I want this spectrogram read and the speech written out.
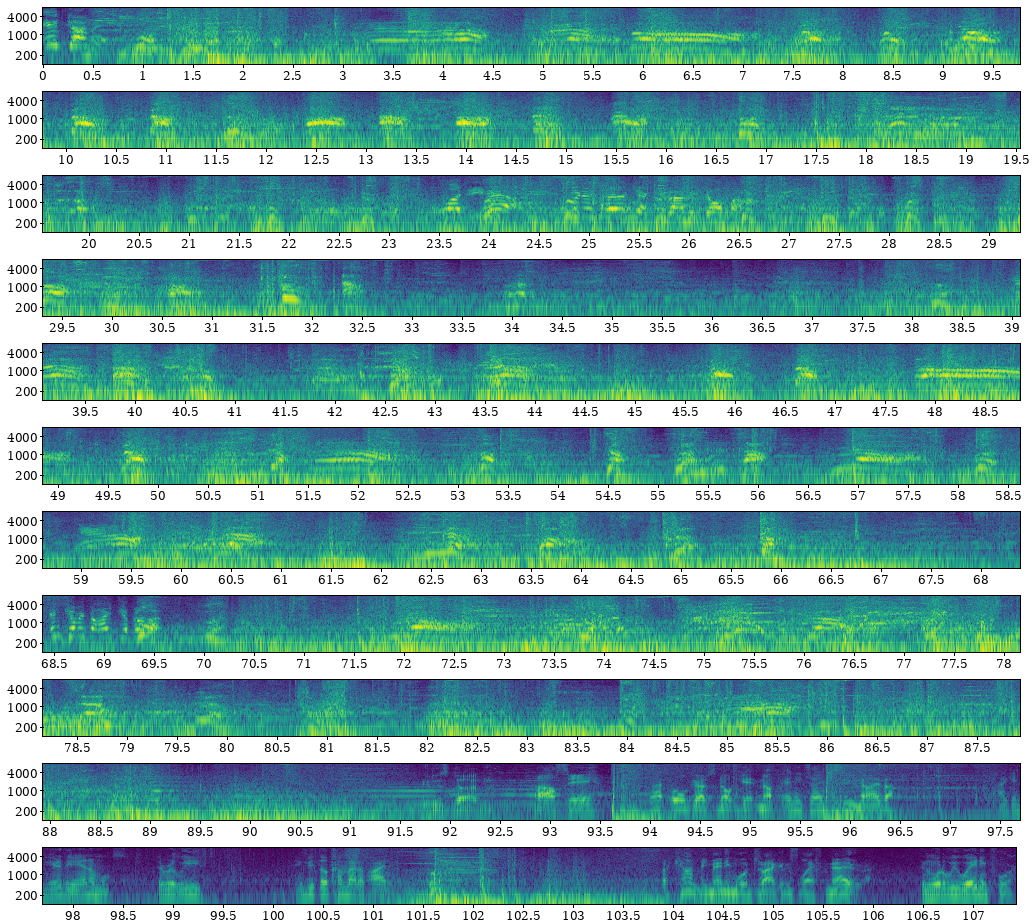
Incoming! Bloody hell! Put us down, you grabby dopper! Incoming behind you, brother! done. I'll say. That ogre's not getting up anytime soon either. I can hear the animals. They're relieved. Maybe they'll come out of hiding. There can't be many more dragons left now. Then what are we waiting for?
